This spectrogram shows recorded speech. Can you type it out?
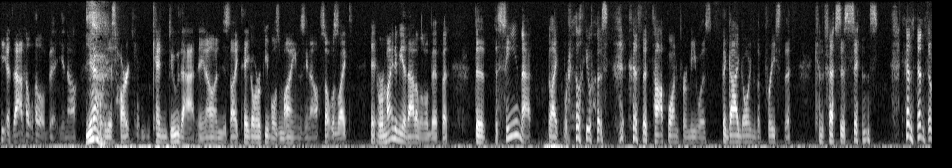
me of that a little bit, you know yeah where this heart can, can do that, you know, and just like take over people's minds, you know. So it was like it reminded me of that a little bit, but the the scene that like really was the top one for me was the guy going to the priest to confess his sins. And then the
